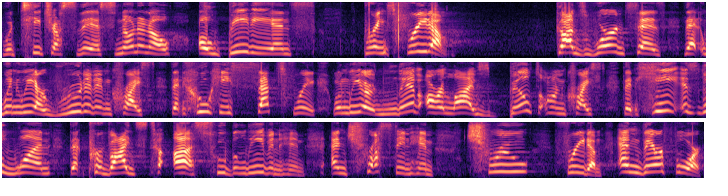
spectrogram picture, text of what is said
would teach us this no, no, no, obedience brings freedom. God's word says that when we are rooted in Christ, that who he sets free, when we are live our lives built on Christ, that he is the one that provides to us who believe in him and trust in him true freedom. And therefore,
